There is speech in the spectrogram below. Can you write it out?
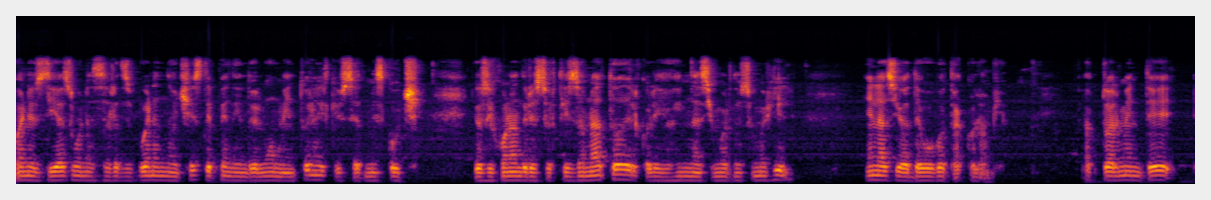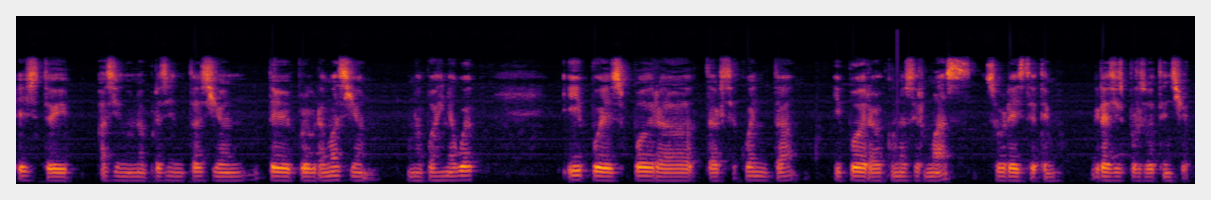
Buenos días, buenas tardes, buenas noches, dependiendo del momento en el que usted me escuche. Yo soy Juan Andrés Ortiz Donato del Colegio Gimnasio Muerto Sumergil en la ciudad de Bogotá, Colombia. Actualmente estoy haciendo una presentación de programación, una página web, y pues podrá darse cuenta y podrá conocer más sobre este tema. Gracias por su atención.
